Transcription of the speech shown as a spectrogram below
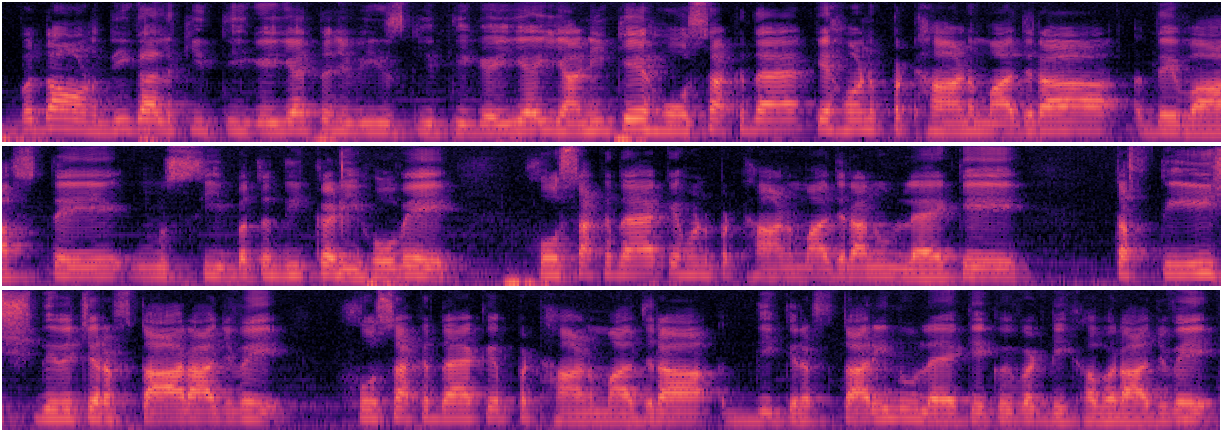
ਵਧਾਉਣ ਦੀ ਗੱਲ ਕੀਤੀ ਗਈ ਹੈ, ਤਜਵੀਜ਼ ਕੀਤੀ ਗਈ ਹੈ, ਯਾਨੀ ਕਿ ਹੋ ਸਕਦਾ ਹੈ ਕਿ ਹੁਣ ਪਠਾਨ ਮਾਜਰਾ ਦੇ ਵਾਸਤੇ ਮੁਸੀਬਤ ਦੀ ਘੜੀ ਹੋਵੇ। ਹੋ ਸਕਦਾ ਹੈ ਕਿ ਹੁਣ ਪਠਾਨ ਮਾਜਰਾ ਨੂੰ ਲੈ ਕੇ ਤਫਤੀਸ਼ ਦੇ ਵਿੱਚ ਰਫਤਾਰ ਆ ਜਾਵੇ। ਹੋ ਸਕਦਾ ਹੈ ਕਿ ਪਠਾਨ ਮਾਜਰਾ ਦੀ ਗ੍ਰਿਫਤਾਰੀ ਨੂੰ ਲੈ ਕੇ ਕੋਈ ਵੱਡੀ ਖਬਰ ਆ ਜਾਵੇ,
